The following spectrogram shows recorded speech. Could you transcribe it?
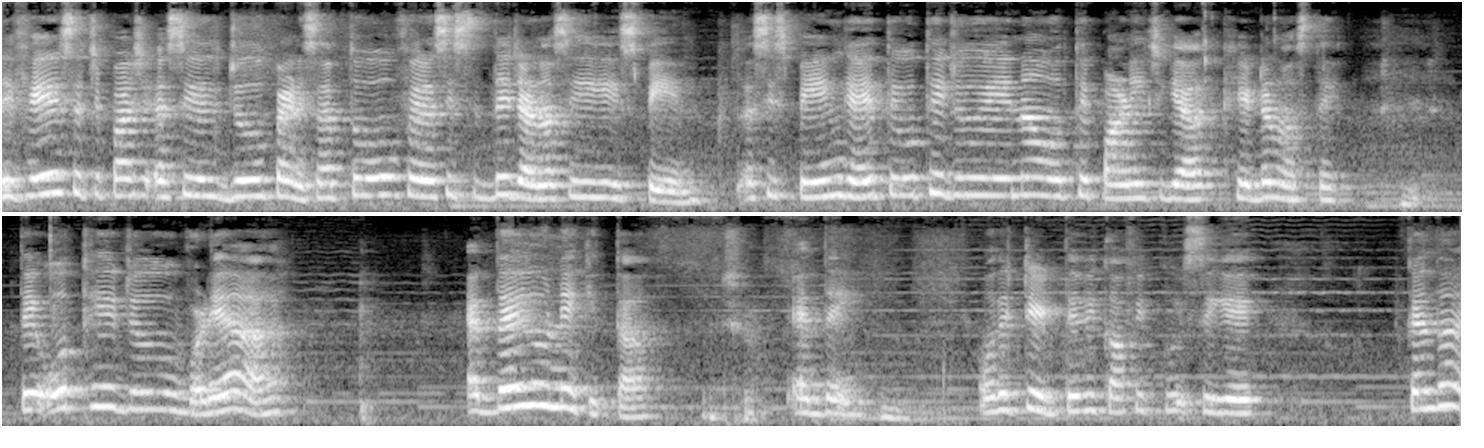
ਤੇ ਫਿਰ ਸੱਚ ਪਾਸ਼ ਅਸੀਂ ਜਦੋਂ ਭੈਣੀ ਸਾਹਿਬ ਤੋਂ ਫਿਰ ਅਸੀਂ ਸਿੱਧੇ ਜਾਣਾ ਸੀ ਸਪੇਨ। ਅਸੀਂ ਸਪੇਨ ਗਏ ਤੇ ਉੱਥੇ ਜਦੋਂ ਇਹ ਨਾ ਉੱਥੇ ਪਾਣੀ 'ਚ ਗਿਆ ਖੇਡਣ ਵਾਸਤੇ ਤੇ ਉੱਥੇ ਜਦੋਂ ਵੜਿਆ ਐਦਾਂ ਹੀ ਉਹਨੇ ਕੀਤਾ। ਅੱਛਾ। ਐਦਾਂ ਹੀ। ਉਹਦੇ ਢਿੱਡ ਤੇ ਵੀ ਕਾਫੀ ਕੁਝ ਸੀਗੇ। ਕਹਿੰਦਾ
